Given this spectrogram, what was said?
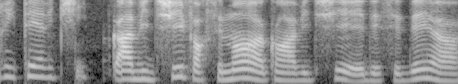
RIP Avicii. Quand Avicii, forcément, euh, quand Avicii est décédé, euh,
